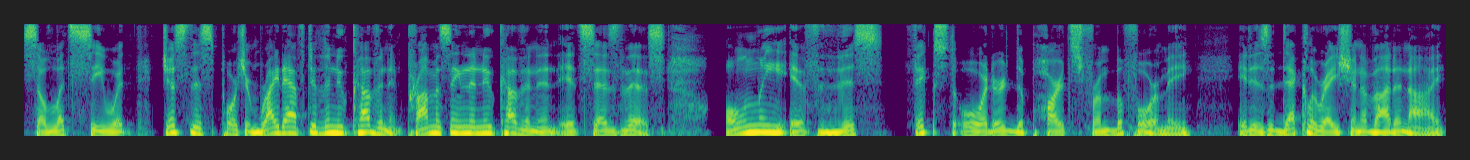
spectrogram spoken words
So let's see what just this portion right after the new covenant, promising the new covenant, it says this Only if this fixed order departs from before me, it is a declaration of Adonai,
